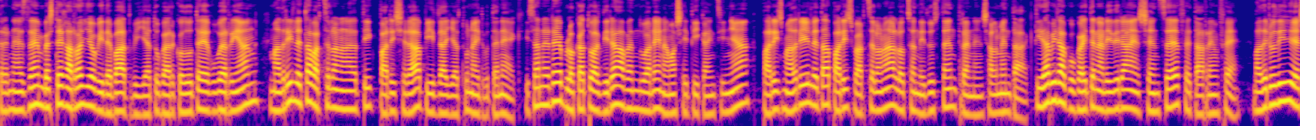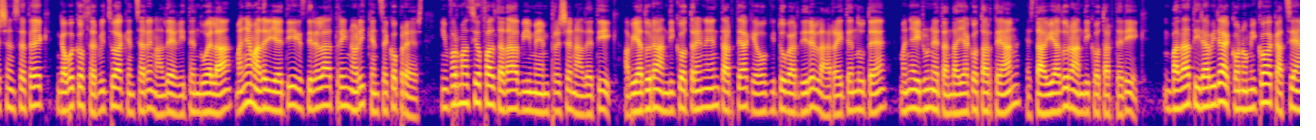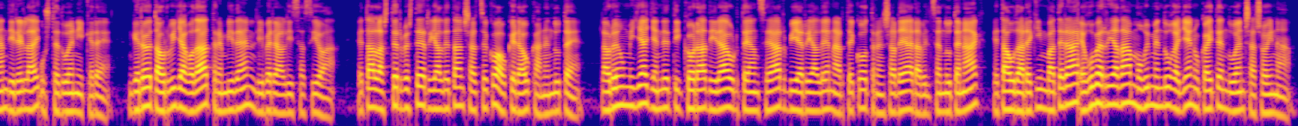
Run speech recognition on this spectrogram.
Trena ez den beste garroio bide bat bilatu beharko dute eguberrian, Madrid eta Bartzelonaratik Parisera bidaiatu nahi dutenek. Izan ere, blokatuak dira abenduaren amaseitik aintzina, Paris-Madrid eta Paris-Bartzelona lotzen dituzten trenen salmentak. Tirabirak ukaiten ari dira Ensenzef eta Renfe. Badirudi Ensenzefek gaueko zerbitzuak kentzaren alde egiten duela, baina Madridetik ez direla tren hori kentzeko prest. Informazio falta da bime enpresen aldetik. Abiadura handiko trenen tarteak egokitu behar direla erraiten dute, baina irunet eta andaiako tartean, ez da abiadura handiko tarterik. Badat irabira ekonomikoak atzean direla uste duenik ere. Gero eta hurbilago da trenbideen liberalizazioa. Eta laster beste herrialdetan sartzeko aukera ukanen dute. Laureun mila jendetik ora dira urtean zehar bi herrialdeen arteko trensarea erabiltzen dutenak, eta udarekin batera eguberria da mugimendu gehien ukaiten duen sasoina.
